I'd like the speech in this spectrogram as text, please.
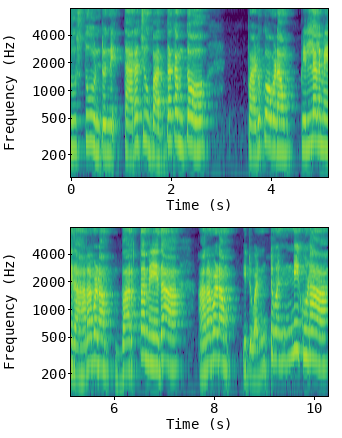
చూస్తూ ఉంటుంది. తరచూ బద్ధకంతో పడుకోవడం పిల్లల మీద అరవడం భర్త మీద అరవడం ఇటువంటివన్నీ కూడా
